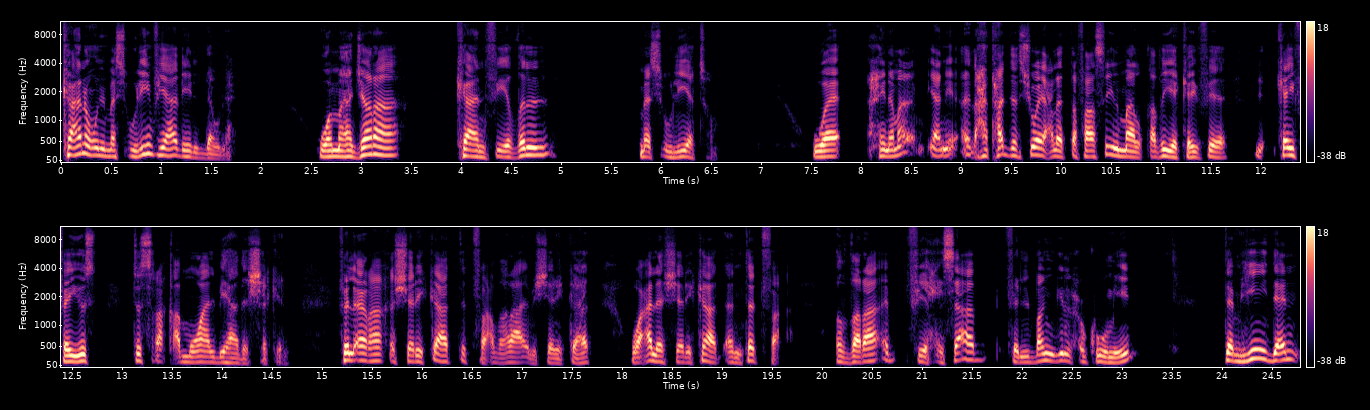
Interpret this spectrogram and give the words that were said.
كانوا المسؤولين في هذه الدولة. وما جرى كان في ظل مسؤوليتهم. وحينما يعني هتحدث شوي على التفاصيل مال القضية كيف كيف يست تسرق أموال بهذا الشكل. في العراق الشركات تدفع ضرائب الشركات وعلى الشركات أن تدفع الضرائب في حساب في البنك الحكومي تمهيدا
